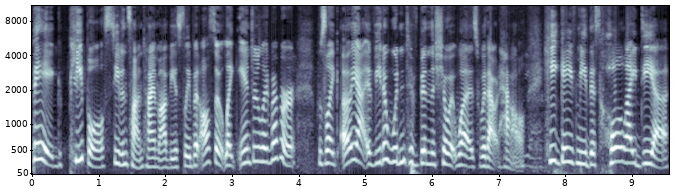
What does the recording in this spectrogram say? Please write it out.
big people, Stephen Sondheim obviously, but also like Andrew Lloyd Webber was like, oh yeah, Evita wouldn't have been the show it was without Hal. He gave me this whole idea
